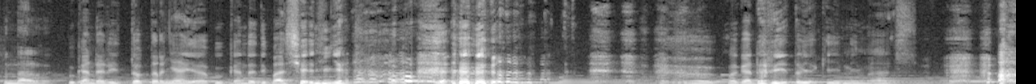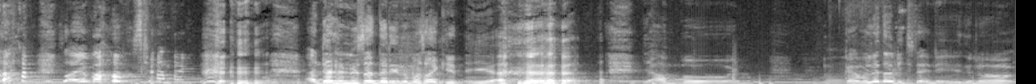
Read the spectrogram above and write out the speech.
Bentar. Bukan dari dokternya ya, bukan dari pasiennya. Maka dari itu ya gini, Mas. Saya paham sekarang. Anda lulusan dari rumah sakit. Iya. ya ampun. Kayak boleh tahu diceritain deh dulu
